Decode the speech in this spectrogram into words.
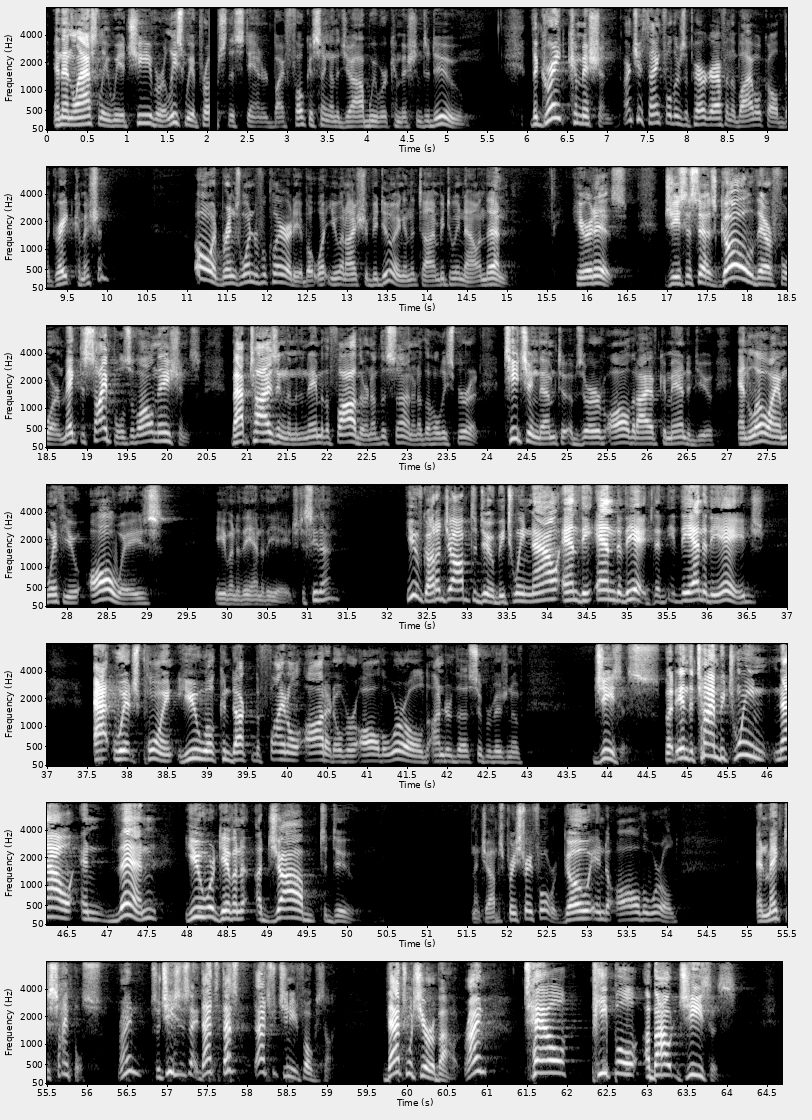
And then lastly, we achieve, or at least we approach this standard by focusing on the job we were commissioned to do. The Great Commission. Aren't you thankful there's a paragraph in the Bible called the Great Commission? Oh, it brings wonderful clarity about what you and I should be doing in the time between now and then. Here it is Jesus says, Go, therefore, and make disciples of all nations, baptizing them in the name of the Father, and of the Son, and of the Holy Spirit, teaching them to observe all that I have commanded you. And lo, I am with you always, even to the end of the age. Do you see that? You've got a job to do between now and the end of the age. The, the end of the age, at which point you will conduct the final audit over all the world under the supervision of Jesus. But in the time between now and then, you were given a job to do. And that job is pretty straightforward go into all the world and make disciples, right? So Jesus said, that's, that's, that's what you need to focus on. That's what you're about, right? Tell people about Jesus.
